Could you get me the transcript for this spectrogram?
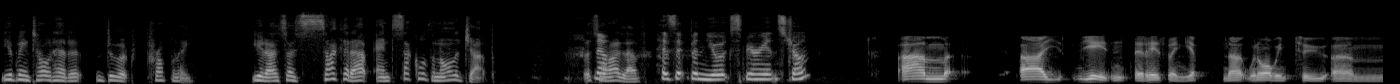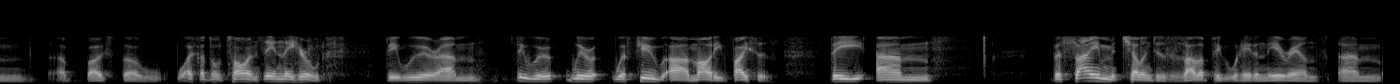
You've been told how to do it properly. You know, so suck it up and suck all the knowledge up. That's Now- what I love. Has it been your experience, John? Um, uh, yeah, it has been. Yep. No, when I went to um, uh, both the Waikato Times and the Herald, there were um, there were were, were few uh, Maori faces. The um, the same challenges as other people had in their rounds um,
